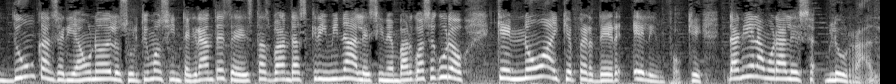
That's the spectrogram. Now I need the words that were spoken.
Duncan sería uno de los últimos integrantes de estas bandas criminales, sin embargo aseguró que no hay que perder el enfoque. Daniela Morales, Blue Radio.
